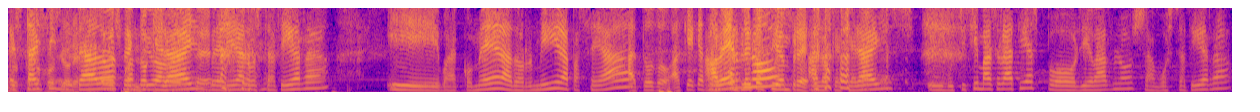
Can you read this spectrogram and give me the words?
estáis invitados cuando queráis venir a nuestra tierra y a comer, a dormir, a pasear. A todo, aquí hay que hacer a un completo siempre. A lo que queráis. Y muchísimas gracias por llevarnos a vuestra tierra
